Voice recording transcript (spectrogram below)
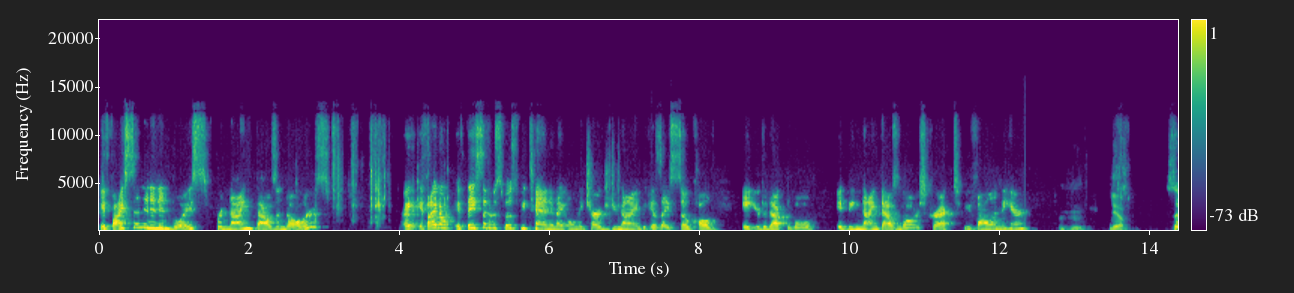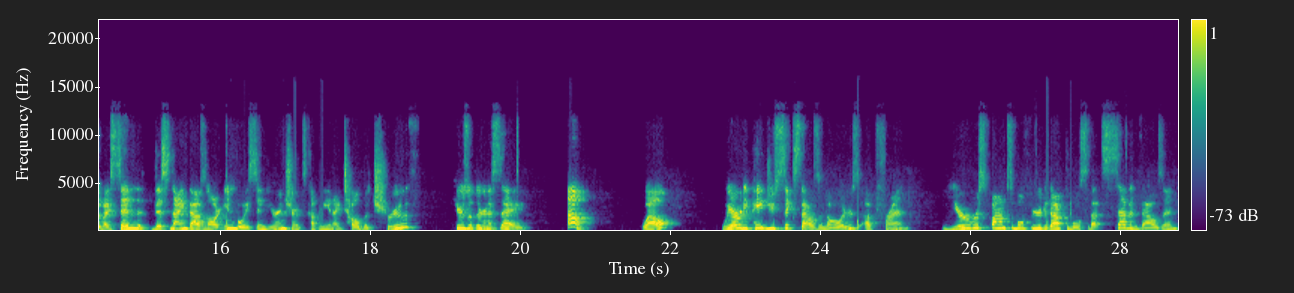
if I send in an invoice for $9,000, right? If I don't, if they said it was supposed to be 10 and I only charged you nine because I so called ate your deductible, it'd be $9,000, correct? You following me here? Mm-hmm. Yep. So if I send this $9,000 invoice into your insurance company and I tell the truth, here's what they're going to say. Oh, well, we already paid you $6,000 up front you're responsible for your deductible. So that's 7,000.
